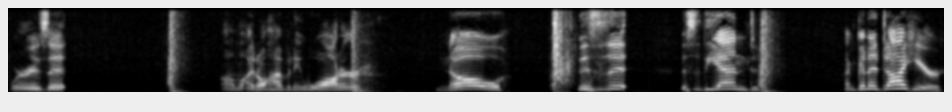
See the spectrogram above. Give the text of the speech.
Where is it? Um, I don't have any water. No. This is it. This is the end. I'm gonna die here.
